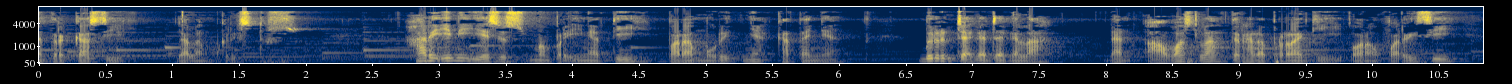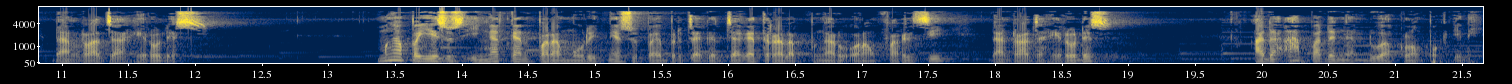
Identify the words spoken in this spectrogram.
yang terkasih dalam Kristus. Hari ini Yesus memperingati para muridnya katanya, berjaga-jagalah dan awaslah terhadap ragi orang Farisi dan Raja Herodes. Mengapa Yesus ingatkan para muridnya supaya berjaga-jaga terhadap pengaruh orang Farisi dan Raja Herodes? Ada apa dengan dua kelompok ini?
